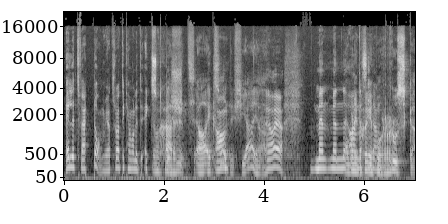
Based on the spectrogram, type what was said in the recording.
Eller tvärtom, jag tror att det kan vara lite exotiskt. Ja, exotiskt. Ja, ja. Ja, ja. Men, men Om man inte sjunger sidan, på ruska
